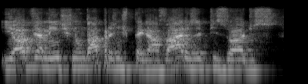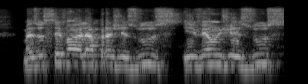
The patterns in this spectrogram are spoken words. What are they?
e, obviamente, não dá para a gente pegar vários episódios, mas você vai olhar para Jesus e ver um Jesus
